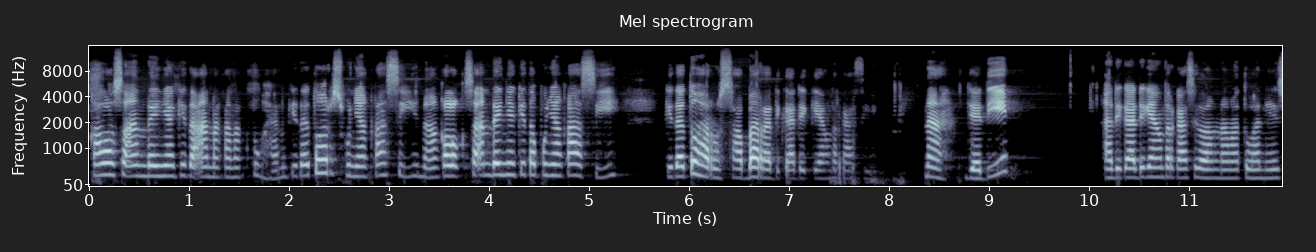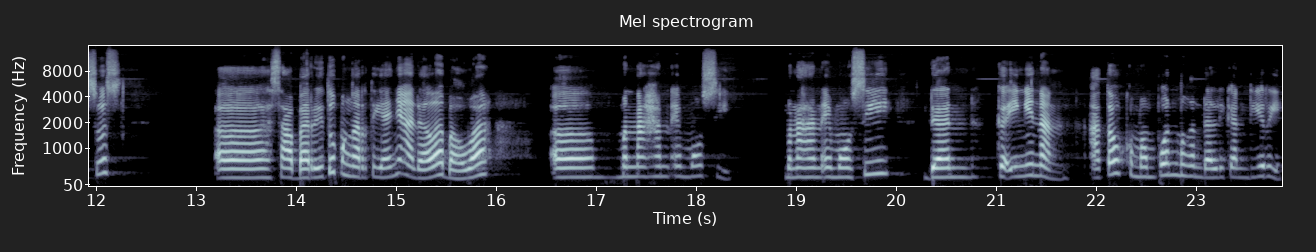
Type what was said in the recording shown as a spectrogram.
kalau seandainya kita anak-anak Tuhan, kita itu harus punya kasih. Nah, kalau seandainya kita punya kasih, kita tuh harus sabar adik-adik yang terkasih. Nah, jadi adik-adik yang terkasih dalam nama Tuhan Yesus, eh, sabar itu pengertiannya adalah bahwa eh, menahan emosi, menahan emosi dan keinginan atau kemampuan mengendalikan diri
